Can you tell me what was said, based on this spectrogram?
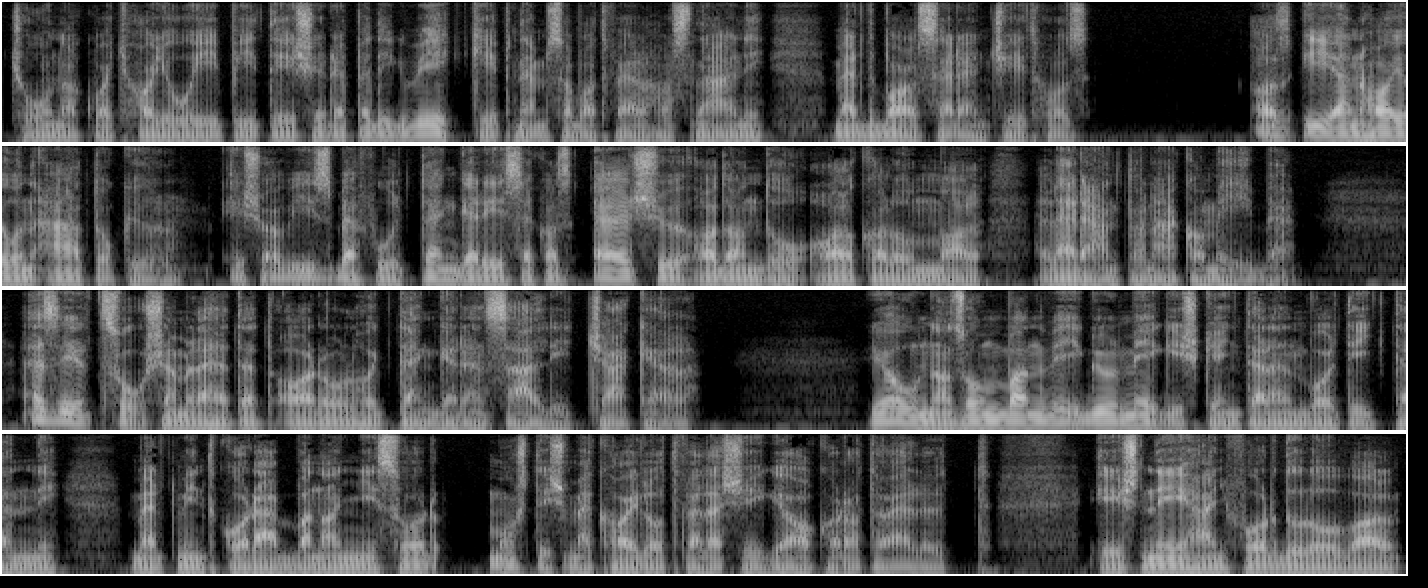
csónak vagy hajó építésére pedig végképp nem szabad felhasználni, mert bal szerencsét hoz. Az ilyen hajón átokül, és a vízbe fúlt tengerészek az első adandó alkalommal lerántanák a mélybe. Ezért szó sem lehetett arról, hogy tengeren szállítsák el. Jón azonban végül mégis kénytelen volt így tenni, mert mint korábban annyiszor, most is meghajlott felesége akarata előtt, és néhány fordulóval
